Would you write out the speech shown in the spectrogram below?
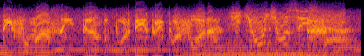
Tem fumaça entrando por dentro e por fora. Fique onde você está.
